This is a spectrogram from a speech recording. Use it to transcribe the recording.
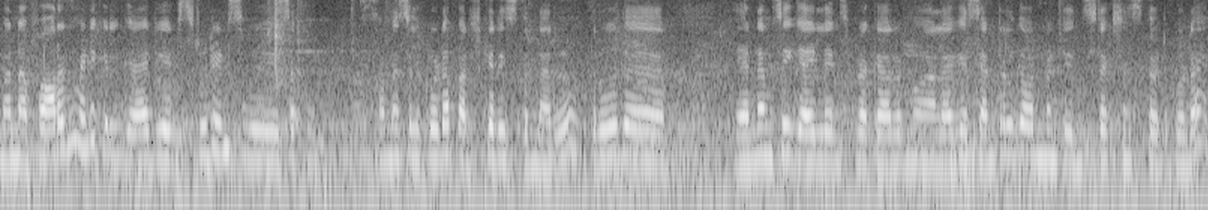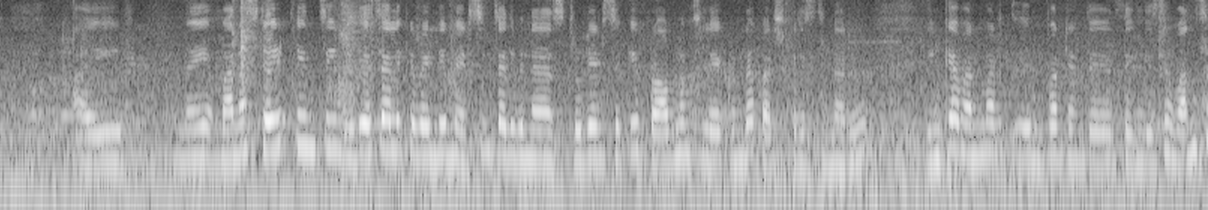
మన ఫారెన్ మెడికల్ గ్రాడ్యుయేట్ స్టూడెంట్స్ సమస్యలు కూడా పరిష్కరిస్తున్నారు. త్రూ ద ఎన్ఎంసీ గైడ్లైన్స్ ప్రకారము అలాగే సెంట్రల్ గవర్నమెంట్ ఇన్స్ట్రక్షన్స్ తోటి కూడా ఈ మే- మన స్టేట్ నుంచి విదేశాలకు వెళ్ళి మెడిసిన్ చదివిన స్టూడెంట్స్కి ప్రాబ్లమ్స్ లేకుండా పరిష్కరిస్తున్నారు. ఇంకా one more important thing is once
